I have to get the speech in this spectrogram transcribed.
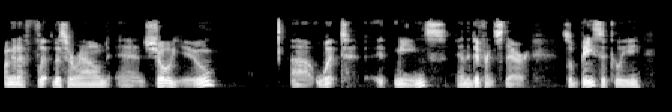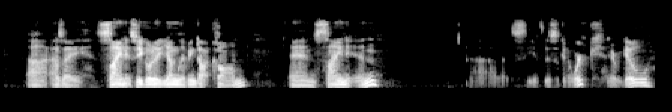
I'm going to flip this around and show you uh, what it means and the difference there. So basically, uh, as I sign it, so you go to youngliving.com and sign in. Let's see if this is going to work. There we go.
